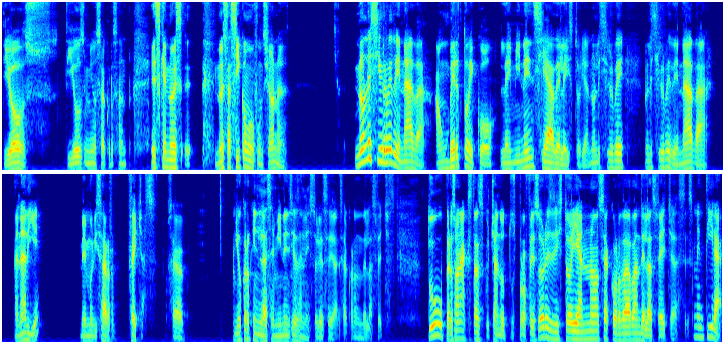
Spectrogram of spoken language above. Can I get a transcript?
Dios, Dios mío sacrosanto. Es que no es, no es así como funciona. No le sirve de nada a Humberto Eco, la eminencia de la historia, no le sirve, no le sirve de nada a nadie memorizar fechas. O sea, yo creo que ni las eminencias en la historia se, se acuerdan de las fechas. Tú, persona que estás escuchando, tus profesores de historia no se acordaban de las fechas. Es mentira.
